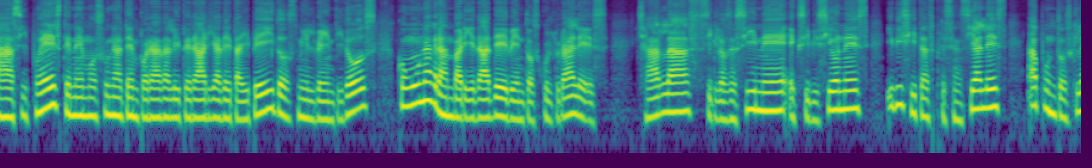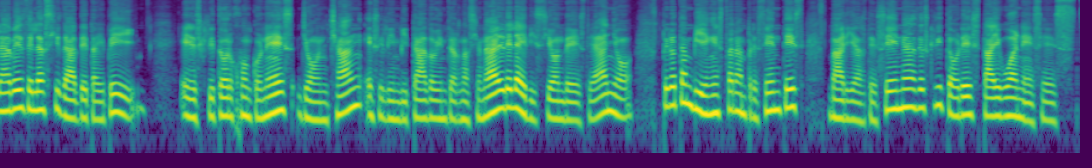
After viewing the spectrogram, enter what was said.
Así pues, tenemos una temporada literaria de Taipei 2022 con una gran variedad de eventos culturales charlas, ciclos de cine, exhibiciones y visitas presenciales a puntos claves de la ciudad de Taipei. El escritor hongkonés John Chang es el invitado internacional de la edición de este año, pero también estarán presentes varias decenas de escritores taiwaneses.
